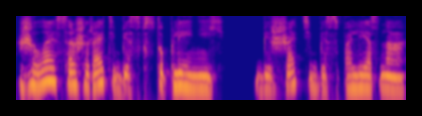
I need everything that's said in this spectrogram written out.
желая сожрать без вступлений. Бежать бесполезно.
